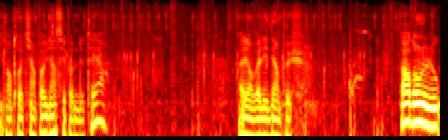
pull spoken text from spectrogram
Il entretient pas bien ses pommes de terre. Allez, on va l'aider un peu. Pardon le loup.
